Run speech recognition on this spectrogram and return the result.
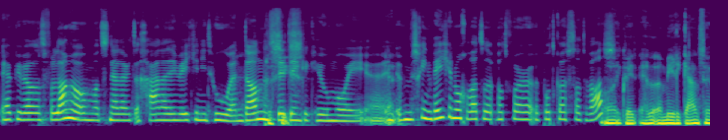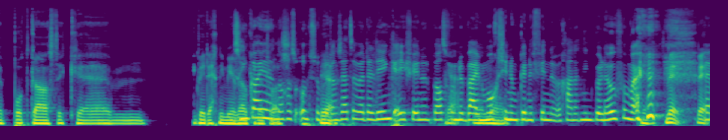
heb je wel het verlangen om wat sneller te gaan, alleen weet je niet hoe. En dan is dit denk ik heel mooi. Eh, en misschien weet je nog wat, eh, wat voor podcast dat was? Oh, ik weet, een Amerikaanse podcast. Ik, ehm, ik weet echt niet meer Misschien welke kan je het nog eens opzoeken. Ja. Dan zetten we de link even in het platform Ja, erbij. Mocht mooi. je hem kunnen vinden, we gaan het niet beloven. Maar. Nee, nee.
